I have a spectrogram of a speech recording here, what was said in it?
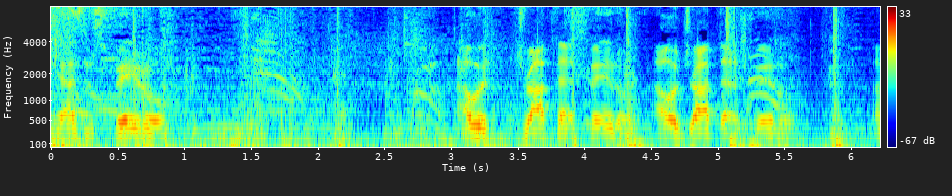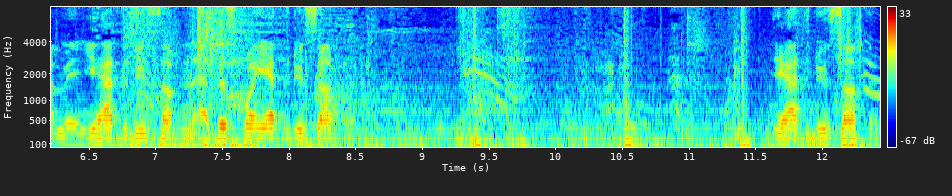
He has his fatal. I would drop that fatal. I would drop that fatal. I mean, you have to do something. At this point, you have to do something. You have to do something.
